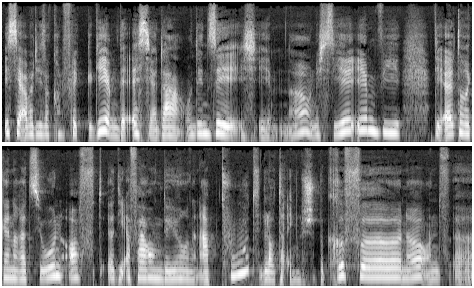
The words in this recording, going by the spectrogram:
ist ja aber dieser Konflikt gegeben, der ist ja da und den sehe ich eben. Ne? Und ich sehe eben, wie die ältere Generation oft äh, die Erfahrungen der Jüngeren abtut, lauter englische Begriffe ne? und äh,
